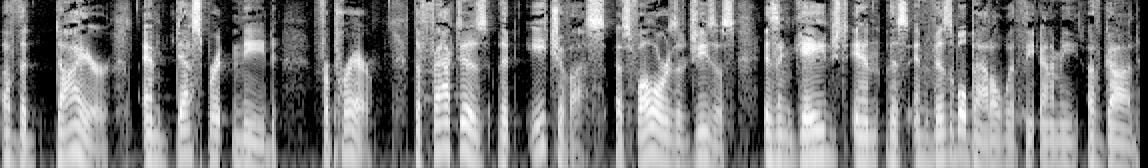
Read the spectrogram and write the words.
of the dire and desperate need for prayer. The fact is that each of us, as followers of Jesus, is engaged in this invisible battle with the enemy of God.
